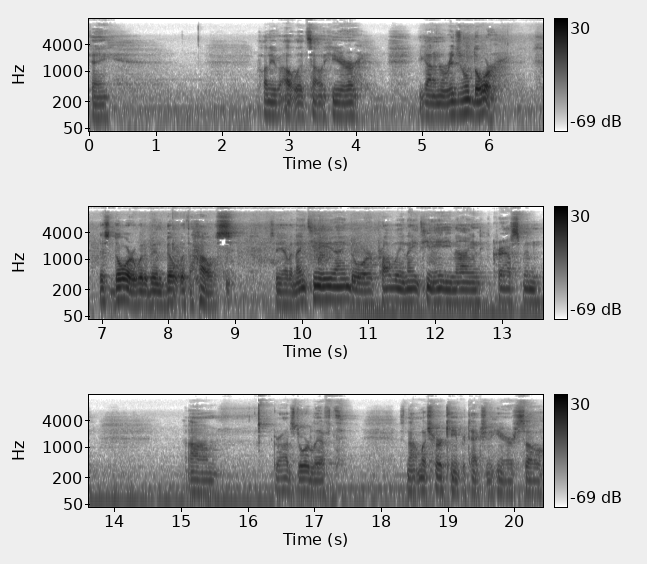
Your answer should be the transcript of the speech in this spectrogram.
Okay. Plenty of outlets out here. You got an original door. This door would have been built with the house. So you have a 1989 door, probably a 1989 Craftsman um, garage door lift. There's not much hurricane protection here. So,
